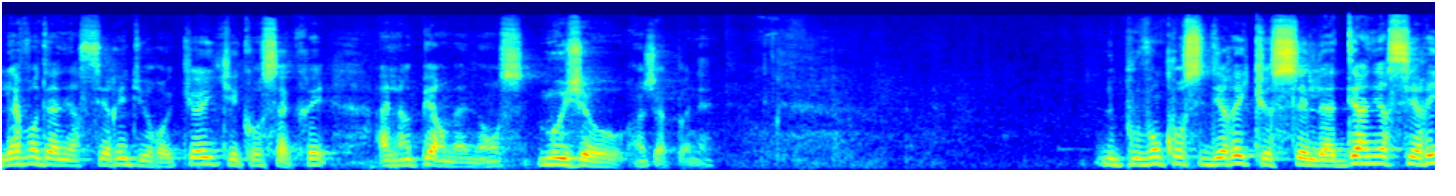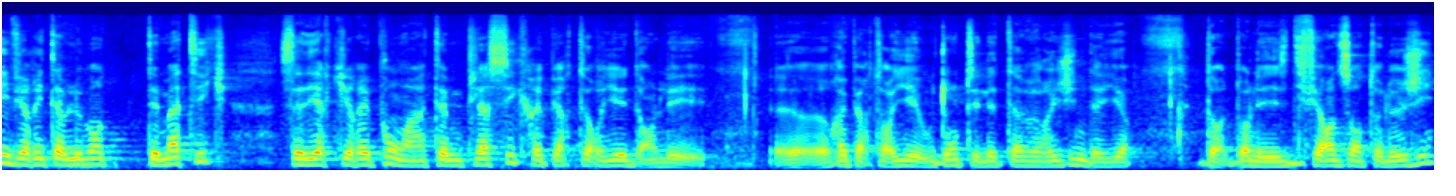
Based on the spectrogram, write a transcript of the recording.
l'avant-dernière série du recueil qui est consacrée à l'impermanence, Mujo en japonais. Nous pouvons considérer que c'est la dernière série véritablement thématique, c'est-à-dire qui répond à un thème classique répertorié dans les, euh, répertorié, ou dont il est à l'origine d'ailleurs dans, les différentes anthologies.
